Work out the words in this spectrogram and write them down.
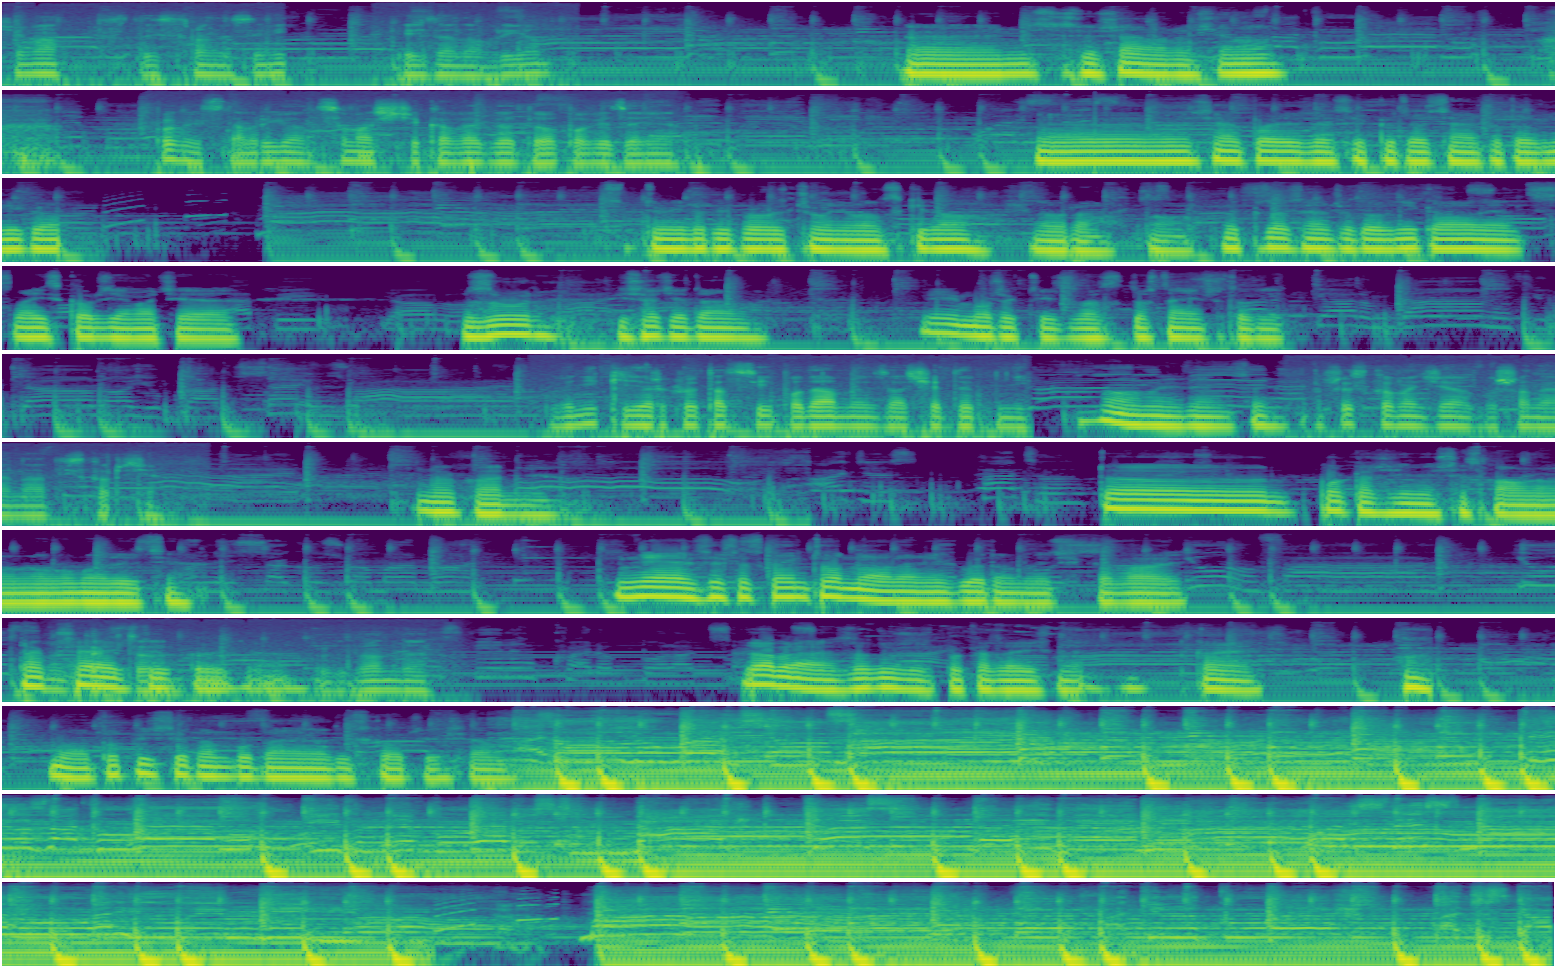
Siema, z tej strony Symi. Jest ze mną Rion. Eee, nic nie słyszałem, ale się ma. Powiedz nam Rion, co masz ciekawego do opowiedzenia? Eee, chciałem powiedzieć, że jest rekrutacja czatownika. Czy Ty mi lepiej powiedz, czemu nie mam skilla? Dobra, o. Rekrutacja czatownika, więc na Discordzie macie wzór, piszecie tam i może ktoś z was dostanie czatownik. Wyniki rekrutacji podamy za 7 dni. No, mniej więcej. A Wszystko będzie ogłoszone na Discordzie. Dokładnie. To pokaż im jeszcze spawna na nową edycję. Nie jest jeszcze skończony, ale niech będą mieć kawałek. Tak przejdź tak to- tylko. i tyle. Wygląda. Dobra, za dużo już pokazaliśmy. Koniec. No, to piszcie tam podanie na Discordzie, siema.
